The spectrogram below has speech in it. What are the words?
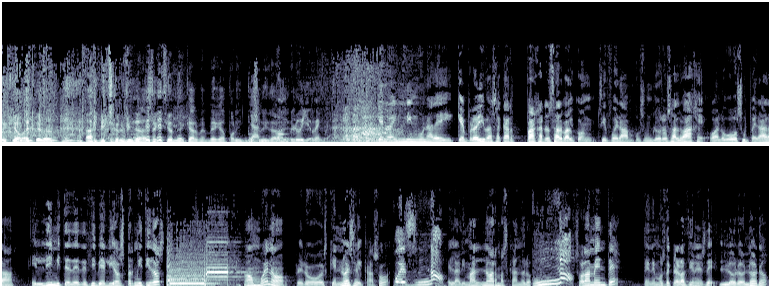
Y caballeros, aquí termina la sección de Carmen Vega por imposibilidad. concluyo, venga. Que no hay ninguna ley que prohíba sacar pájaros al balcón si fuera pues un loro salvaje o algo superara el límite de decibelios permitidos. Ah, bueno, pero es que no es el caso. Pues no. El animal no arma escándalo. No. Solamente tenemos declaraciones de Loro Loro,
